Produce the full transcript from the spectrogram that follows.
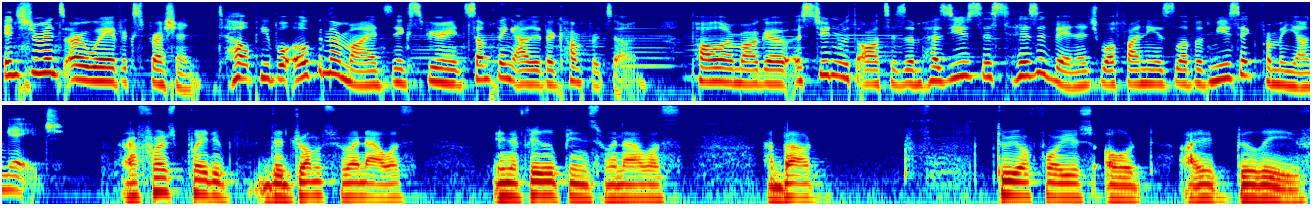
Instruments are a way of expression to help people open their minds and experience something out of their comfort zone. Paul Amargo, a student with autism, has used this to his advantage while finding his love of music from a young age. I first played the drums when I was in the Philippines when I was about three or four years old, I believe,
